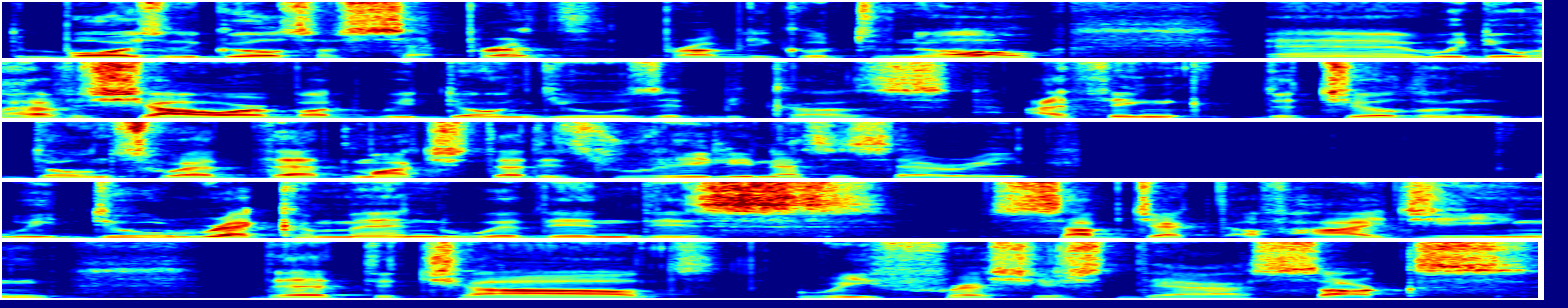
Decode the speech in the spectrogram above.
the boys and the girls are separate. Probably good to know. Uh, we do have a shower, but we don't use it because I think the children don't sweat that much that it's really necessary. We do recommend within this subject of hygiene that the child refreshes their socks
